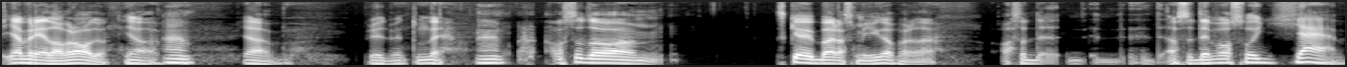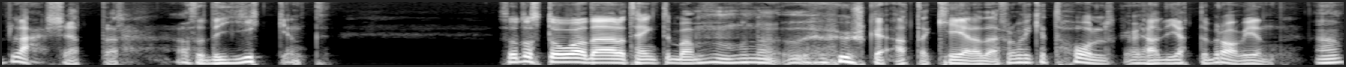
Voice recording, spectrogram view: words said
jag vred av radion. Jag, Ja. jag brydde mig inte om det. Nej. Och så då mm, ska jag ju börja smyga på det där. Alltså det, alltså det var så jävla kätter. Alltså det gick inte. Så då står jag där och tänkte bara, hmm, hur ska jag attackera där? Från vilket håll? Vi hade jättebra vind. Ja.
